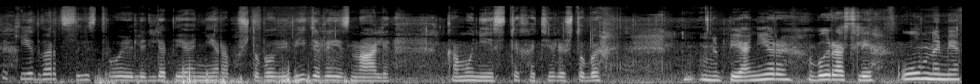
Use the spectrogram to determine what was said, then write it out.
Такие дворцы строили для пионеров, чтобы вы видели и знали. Коммунисты хотели, чтобы пионеры выросли умными,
